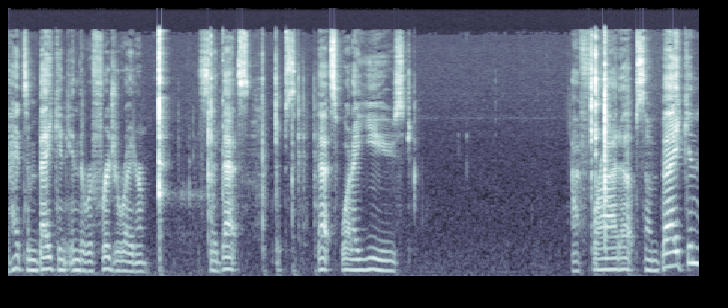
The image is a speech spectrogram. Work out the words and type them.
I had some bacon in the refrigerator. So that's, oops, that's what I used. I fried up some bacon.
